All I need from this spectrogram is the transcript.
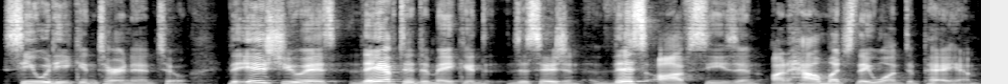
see what he can turn into. The issue is they have to make a decision this offseason on how much they want to pay him.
